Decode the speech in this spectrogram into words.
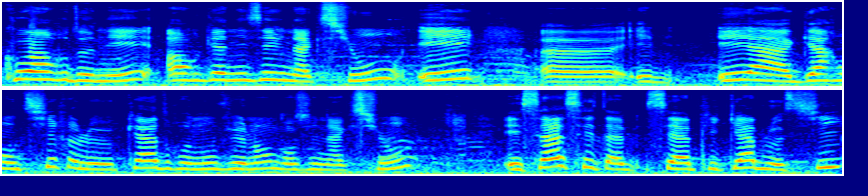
coordonner, organiser une action euh, et à garantir le cadre non violent dans une action. Et ça, c'est applicable aussi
